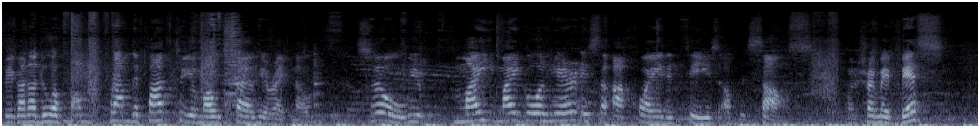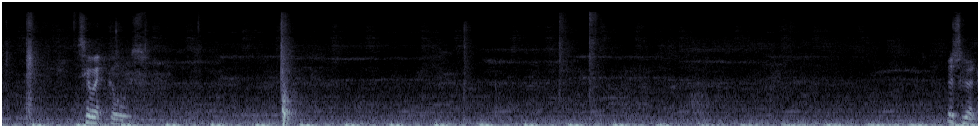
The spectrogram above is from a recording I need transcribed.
We're gonna do a from from the pot to your mouth style here right now. So we, my my goal here is to acquire the taste of the sauce. I'm gonna try my best. See it goes. It's good.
